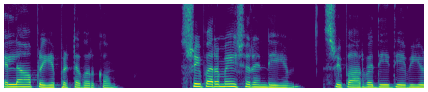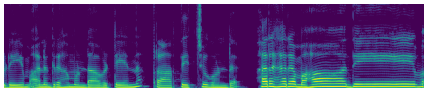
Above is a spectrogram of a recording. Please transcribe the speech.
എല്ലാ പ്രിയപ്പെട്ടവർക്കും ശ്രീ പരമേശ്വരന്റെയും ശ്രീ പാർവതീദേവിയുടെയും അനുഗ്രഹമുണ്ടാവട്ടെ എന്ന് പ്രാർത്ഥിച്ചുകൊണ്ട് ഹരഹര മഹാദേവ.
